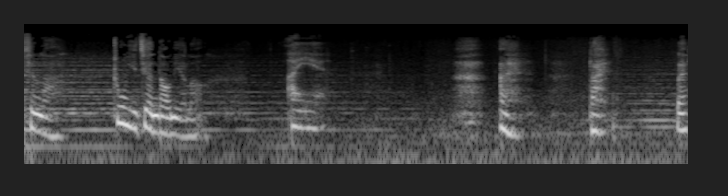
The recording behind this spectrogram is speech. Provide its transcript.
新兰，终于见到你了，阿姨。哎，来，来，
